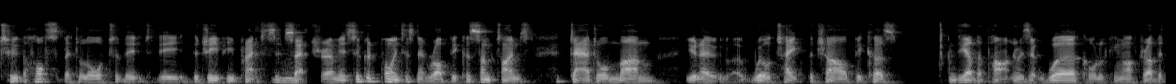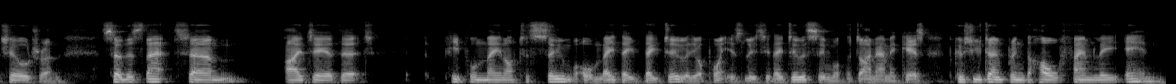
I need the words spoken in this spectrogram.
to the hospital or to the to the, the GP practice, mm. etc. I mean, it's a good point, isn't it, Rob? Because sometimes dad or mum, you know, will take the child because the other partner is at work or looking after other children. So there's that um, idea that people may not assume, or may they they do. Your point is, Lucy, they do assume what the dynamic is because you don't bring the whole family in.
